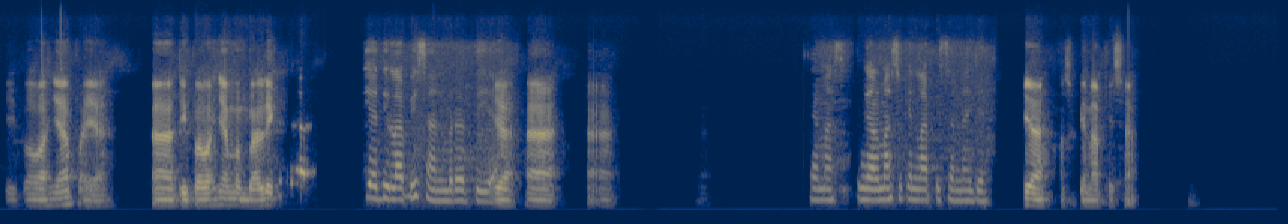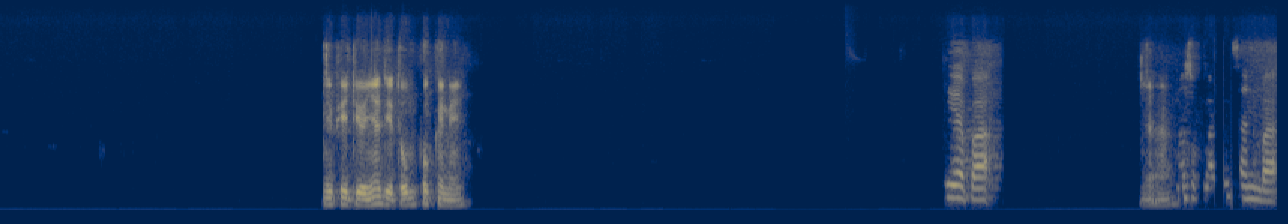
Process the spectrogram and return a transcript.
Di bawahnya apa ya? Nah, di bawahnya membalik Ya di lapisan berarti ya. Ya. Nah, nah. Saya mas tinggal masukin lapisan aja. Ya, masukin lapisan. Ini videonya ditumpuk ini. Iya, Pak. Ya. Masuk lapisan, Pak.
